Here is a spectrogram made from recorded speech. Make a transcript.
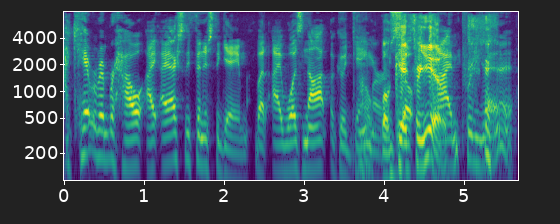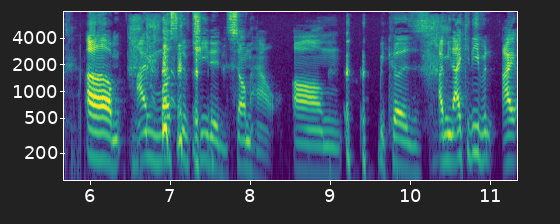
I can't remember how I, I actually finished the game, but I was not a good gamer. Oh, well, good so for you. I'm pretty um I must have cheated somehow. Um because I mean I could even I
